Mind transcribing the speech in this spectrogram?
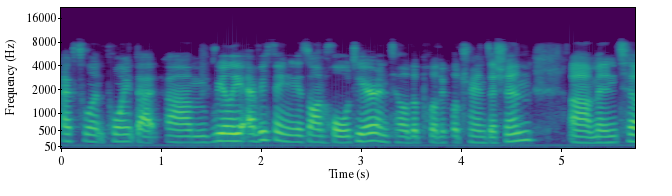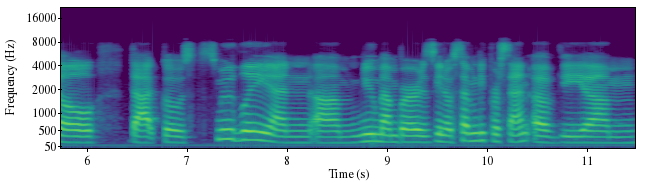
excellent point that um, really everything is on hold here until the political transition um, and until that goes smoothly and um, new members. You know, seventy percent of the um,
